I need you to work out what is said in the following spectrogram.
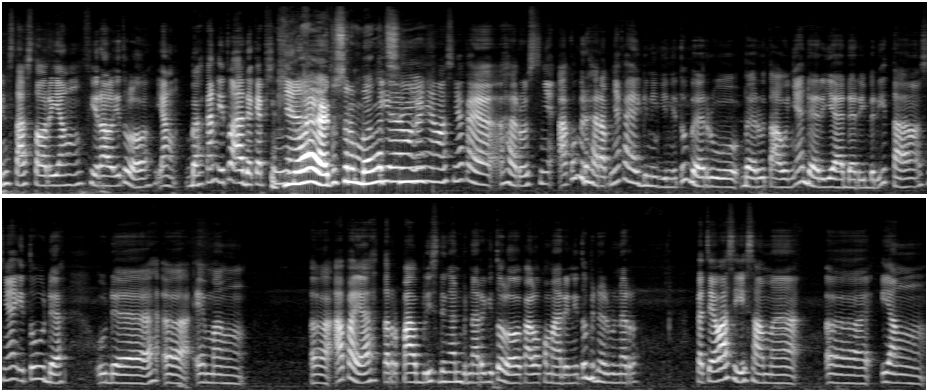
instastory yang viral itu loh yang bahkan itu ada captionnya. Gila ya, itu serem banget Iya sih. makanya maksudnya kayak harusnya aku berharapnya kayak gini-gini tuh baru baru taunya dari ya dari berita. Maksudnya itu udah udah eh, emang eh, apa ya terpublish dengan benar gitu loh. Kalau kemarin itu benar-benar kecewa sih sama eh, yang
